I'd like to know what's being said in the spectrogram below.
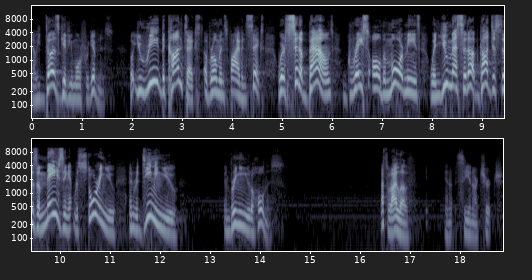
Now, He does give you more forgiveness. But you read the context of Romans 5 and 6, where sin abounds, grace all the more means when you mess it up, God just is amazing at restoring you and redeeming you and bringing you to wholeness. That's what I love and see in our church.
